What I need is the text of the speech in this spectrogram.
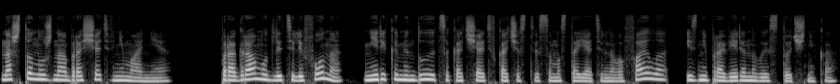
На что нужно обращать внимание? Программу для телефона не рекомендуется качать в качестве самостоятельного файла из непроверенного источника.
